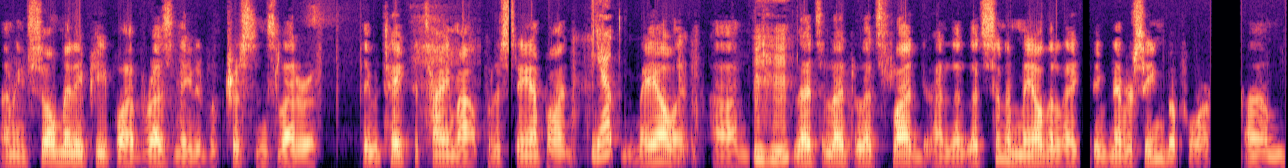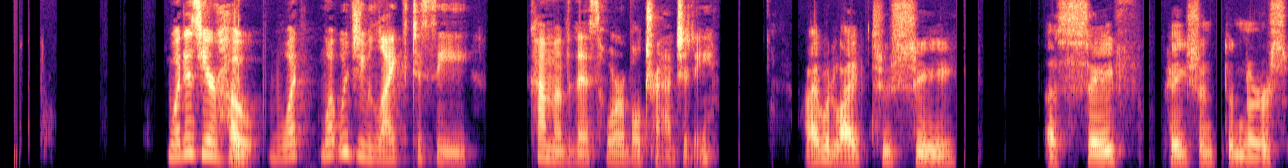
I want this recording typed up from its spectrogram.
I mean, so many people have resonated with Tristin's letter. If they would take the time out, put a stamp on, yep mail it. Um, Mhm. let's let let's flood. and let, let's send a mail that like they've never seen before. Um, What is your hope? what what would you like to see come of this horrible tragedy? I would like to see a safe patient to nurse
